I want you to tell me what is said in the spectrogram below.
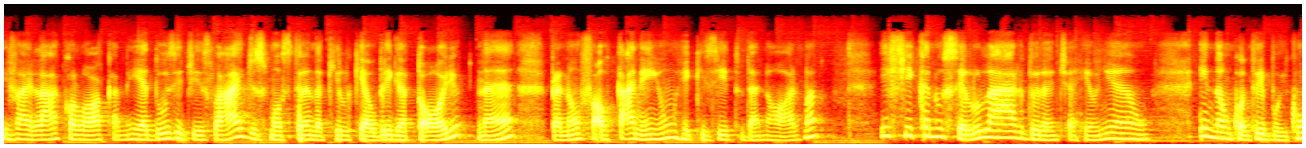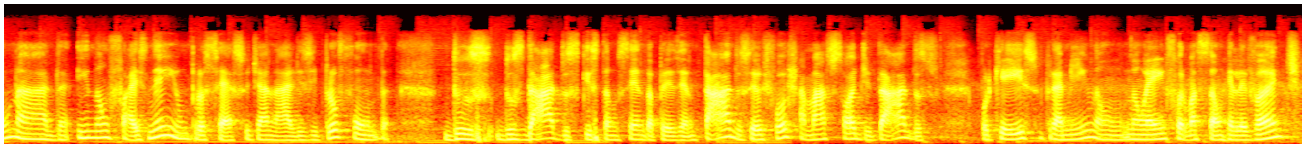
e vai lá, coloca meia dúzia de slides mostrando aquilo que é obrigatório, né, para não faltar nenhum requisito da norma, e fica no celular durante a reunião e não contribui com nada e não faz nenhum processo de análise profunda dos, dos dados que estão sendo apresentados. Eu vou chamar só de dados, porque isso para mim não, não é informação relevante.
